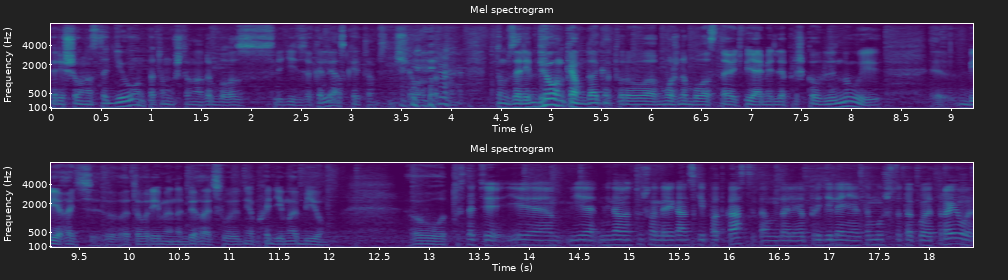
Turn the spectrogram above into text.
перешел на стадион, потому что надо было следить за коляской там сначала, потом, потом за ребенком, да, которого можно было оставить в яме для прыжков в длину и э, бегать в это время, набегать свой необходимый объем. Вот. Кстати, я, я недавно слушал американские подкасты, там дали определение тому, что такое трейлы.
